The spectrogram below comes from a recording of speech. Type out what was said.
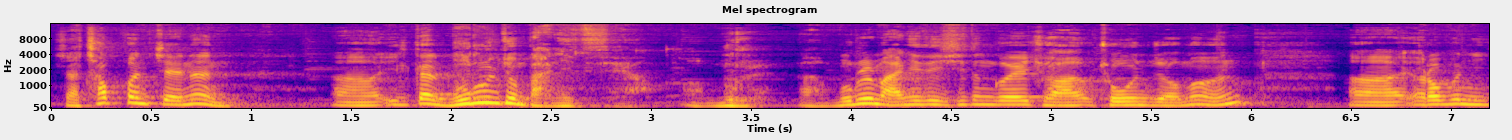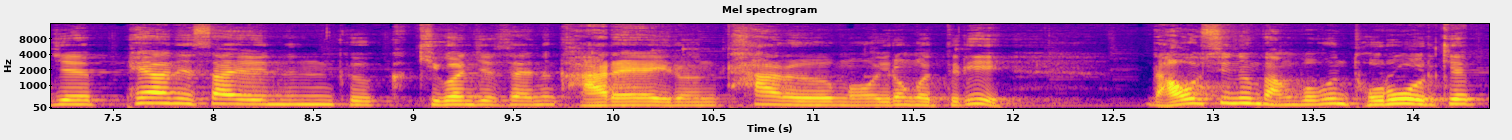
자, 첫 번째는 어, 일단 물을 좀 많이 드세요. 어, 물을. 아, 물을 많이 드시는 거에 좋아- 좋은 점은 어, 여러분 이제 폐 안에 쌓여 있는 그 기관지에 쌓여 있는 가래 이런 타르 뭐 이런 것들이 나올 수 있는 방법은 도로 이렇게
